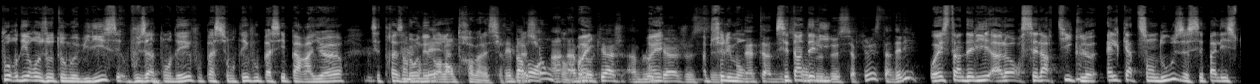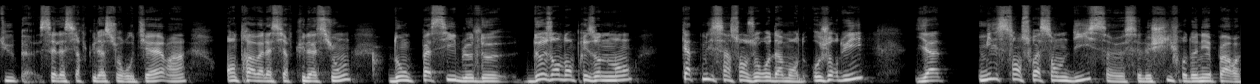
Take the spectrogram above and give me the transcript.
pour dire aux automobilistes, vous attendez, vous patientez, vous passez par ailleurs. C'est très important. on est dans l'entrave à la circulation. un, blocage, un blocage, absolument. C'est un délit. De, circuler, c'est un délit. Oui, c'est un délit. Alors, c'est l'article L412. C'est pas les stupes, c'est la circulation routière. Hein. Entrave à la circulation, donc passible de deux ans d'emprisonnement, 4500 euros d'amende. Aujourd'hui, il y a 1170, euh, c'est le chiffre donné par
